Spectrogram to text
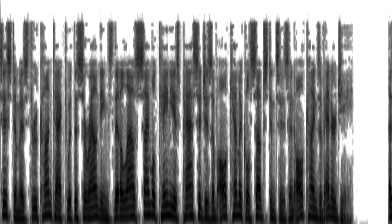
system is through contact with the surroundings that allows simultaneous passages of all chemical substances and all kinds of energy. A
